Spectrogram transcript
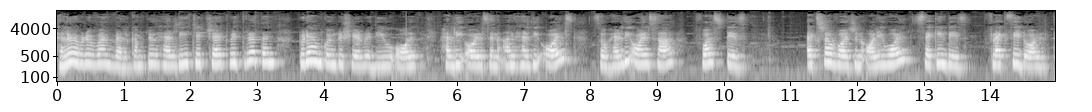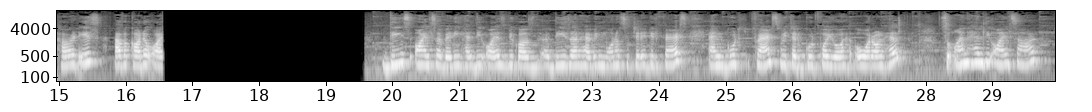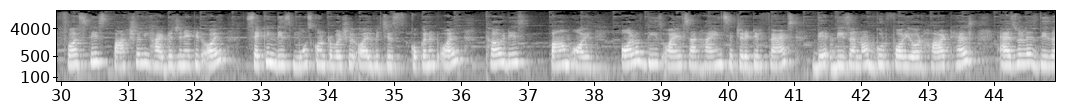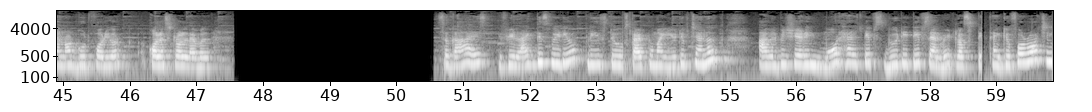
Hello everyone, welcome to Healthy Chit Chat with Ratan. Today I'm going to share with you all healthy oils and unhealthy oils. So healthy oils are first is extra virgin olive oil, second is flaxseed oil, third is avocado oil. These oils are very healthy oils because uh, these are having monosaturated fats and good fats which are good for your overall health. So unhealthy oils are First is partially hydrogenated oil. Second is most controversial oil which is coconut oil. Third is palm oil. All of these oils are high in saturated fats. They, these are not good for your heart health as well as these are not good for your cholesterol level. So guys, if you like this video, please do subscribe to my YouTube channel. I will be sharing more health tips, beauty tips and weight loss tips. Thank you for watching.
